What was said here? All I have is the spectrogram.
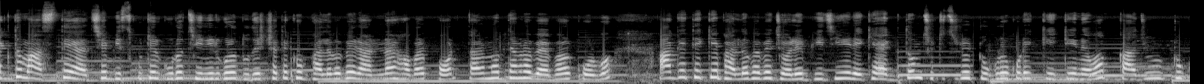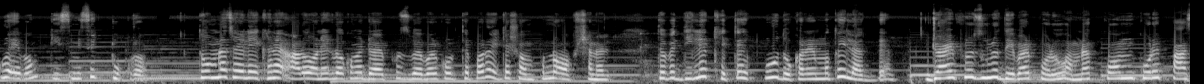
একদম আস্তে আছে। বিস্কুটের গুঁড়ো, চিনির গুঁড়ো দুধের সাথে খুব ভালোভাবে রান্না হবার পর তার মধ্যে আমরা ব্যবহার করব। আগে থেকে ভালোভাবে জলে ভিজিয়ে রেখে একদম ছোট ছোট টুকরো করে কেটে নেওয়া কাজুর টুকরো এবং কিশমিশের টুকরো। তোমরা চাইলে এখানে আরও অনেক রকমের ড্রাই ফ্রুটস ব্যবহার করতে পারো। এটা সম্পূর্ণ অপশনাল। তবে দিলে খেতে পুরো দোকানের মতোই লাগবে। ড্রাই ফ্রুটসগুলো দেবার পরেও আমরা কম করে পাঁচ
